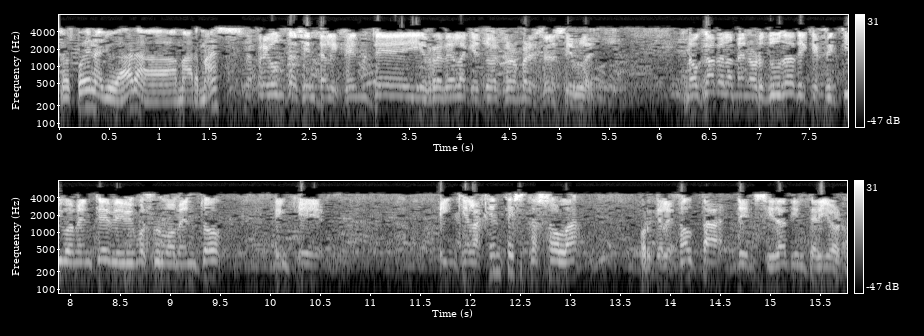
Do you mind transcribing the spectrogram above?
¿nos pueden ayudar a amar más? Esta pregunta es inteligente y revela que tú eres un hombre sensible. No cabe la menor duda de que efectivamente vivimos un momento en que, en que la gente está sola porque le falta densidad interior,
